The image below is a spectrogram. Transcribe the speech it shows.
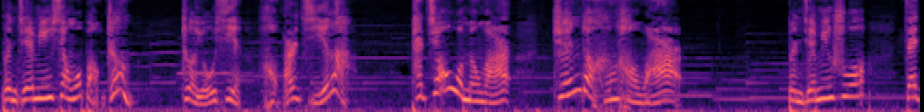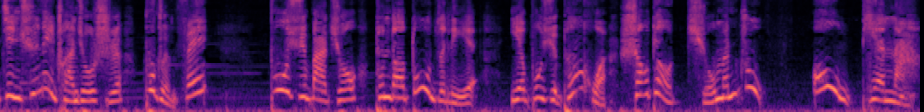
本杰明向我保证，这游戏好玩极了。他教我们玩，真的很好玩。本杰明说，在禁区内传球时不准飞，不许把球吞到肚子里，也不许喷火烧掉球门柱。哦天哪，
